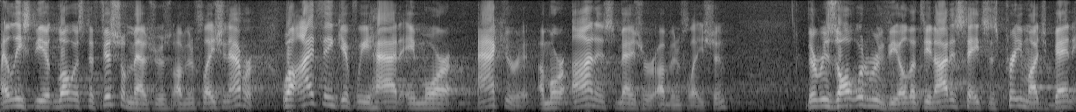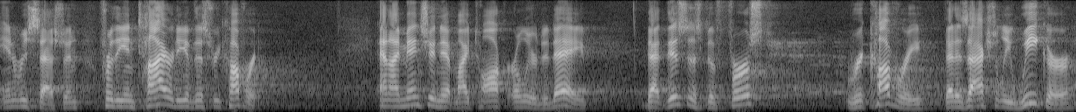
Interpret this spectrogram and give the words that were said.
at least the lowest official measures of inflation ever. Well, I think if we had a more accurate, a more honest measure of inflation, the result would reveal that the United States has pretty much been in recession for the entirety of this recovery. And I mentioned at my talk earlier today that this is the first recovery that is actually weaker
